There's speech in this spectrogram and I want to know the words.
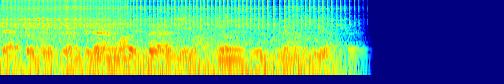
That's the, to that? Uh.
